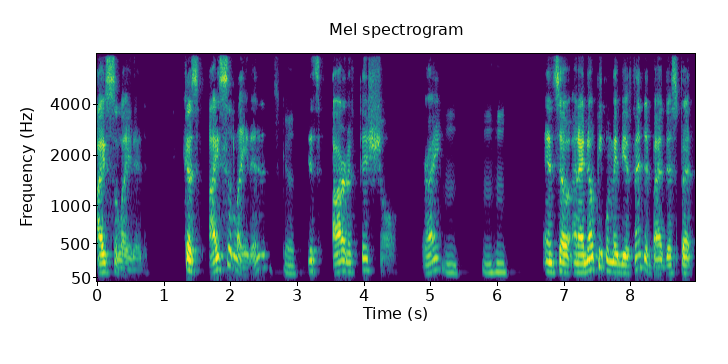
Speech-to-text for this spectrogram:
isolated. Because isolated That's good. it's artificial, right? Mm. Mm-hmm. And so, and I know people may be offended by this, but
